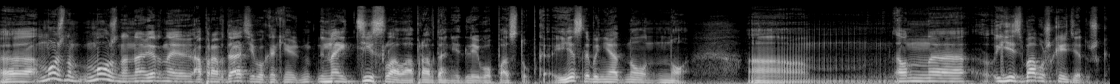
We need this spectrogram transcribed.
Э, можно, можно, наверное, оправдать его, какие, найти слова оправдания для его поступка. Если бы не одно «но». Он, э, есть бабушка и дедушка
